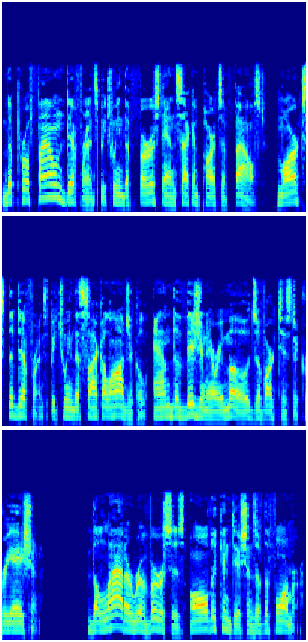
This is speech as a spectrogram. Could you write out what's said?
The profound difference between the first and second parts of Faust marks the difference between the psychological and the visionary modes of artistic creation. The latter reverses all the conditions of the former.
